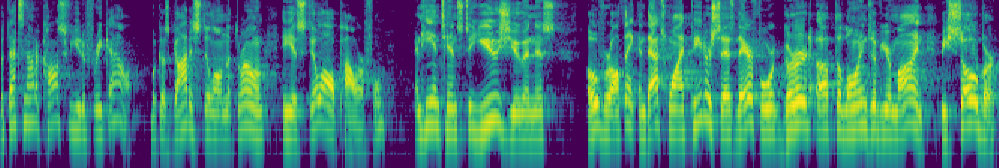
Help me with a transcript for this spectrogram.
But that's not a cause for you to freak out because God is still on the throne. He is still all powerful, and He intends to use you in this overall thing. And that's why Peter says, therefore, gird up the loins of your mind, be sober,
